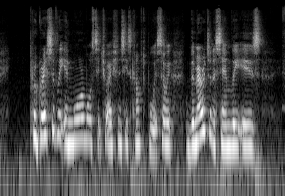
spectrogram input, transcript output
progressively in more and more situations he's comfortable with. So the Meryton Assembly is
